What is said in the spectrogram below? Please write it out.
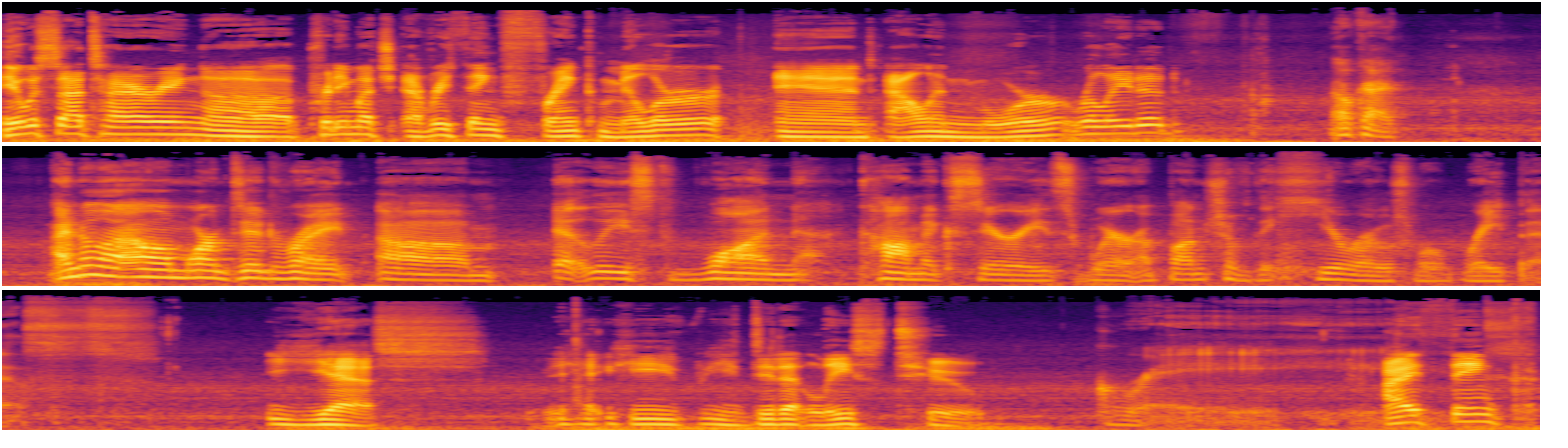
It was satiring uh, pretty much everything Frank Miller and Alan Moore related. Okay, I know that Alan Moore did write um at least one comic series where a bunch of the heroes were rapists. Yes, he he did at least two. Great. I think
